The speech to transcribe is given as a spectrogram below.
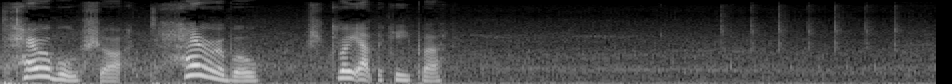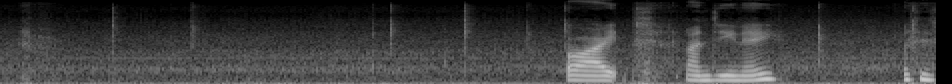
Terrible shot. Terrible. Straight at the keeper. Alright, Lanzini. This is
